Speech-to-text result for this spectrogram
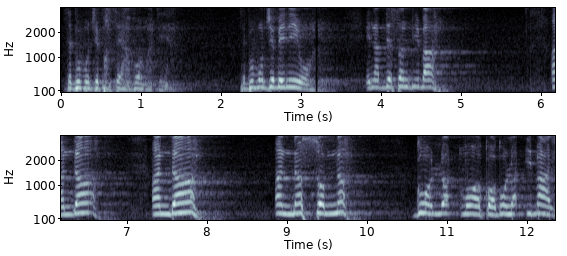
C'est pour bon Dieu passer vous matin. C'est pour bon Dieu bénir. Et nous descendons plus bas. En dedans, en dedans, en dedans, sommes nous, l'autre mot encore, l'autre image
